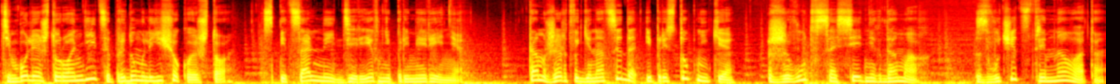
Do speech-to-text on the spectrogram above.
Тем более, что руандийцы придумали еще кое-что – специальные деревни примирения. Там жертвы геноцида и преступники живут в соседних домах – Звучит стремновато,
